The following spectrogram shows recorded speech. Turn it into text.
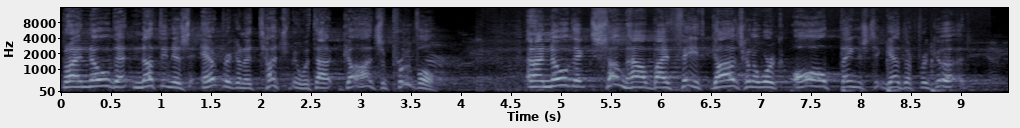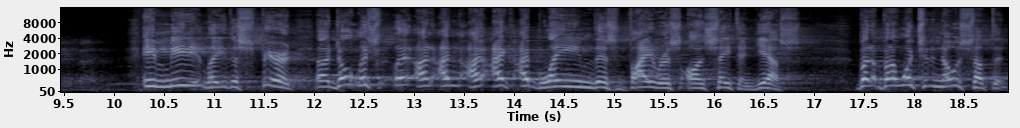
But I know that nothing is ever going to touch me without God's approval. And I know that somehow by faith, God's going to work all things together for good. Immediately, the Spirit, uh, don't listen, I, I, I, I blame this virus on Satan, yes. But, but I want you to know something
